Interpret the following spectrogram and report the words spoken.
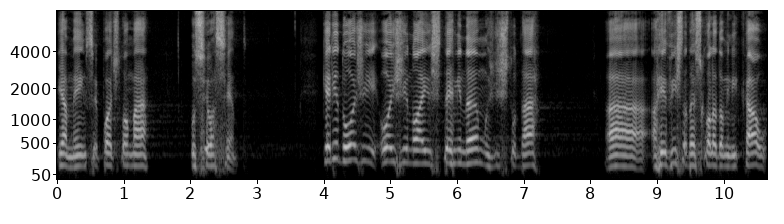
e amém. Você pode tomar o seu assento. Querido, hoje, hoje nós terminamos de estudar a, a revista da Escola Dominical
